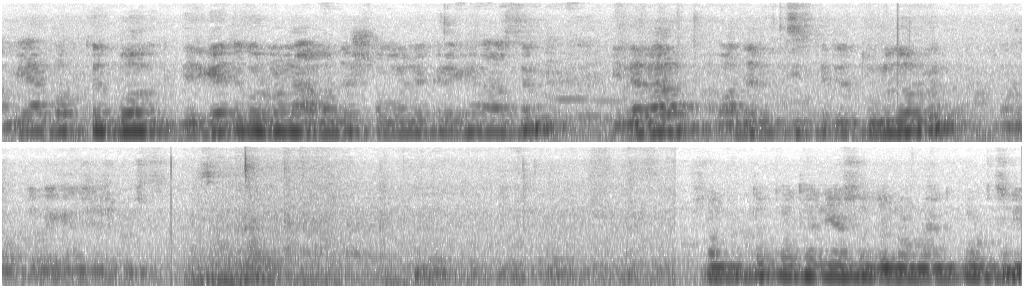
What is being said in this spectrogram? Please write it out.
আমি আর বক্তব্য দীর্ঘায়িত করব না আমাদের সমন্বয়কের এখানে আছেন। এনারা আমাদের দৃষ্টিতে তুলে ধরবেন আমার বক্তব্য এখানে শেষ করছি। সংক্ষিপ্ত কথা নিয়ে আসার জন্য অনুরোধ করছি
